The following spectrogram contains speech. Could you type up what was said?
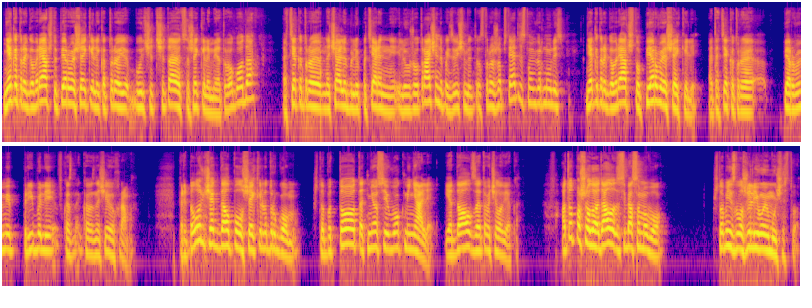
Некоторые говорят, что первые шекели, которые будут считаются шекелями этого года, а те, которые вначале были потеряны или уже утрачены, по от строгих обстоятельствам вернулись. Некоторые говорят, что первые шекели – это те, которые первыми прибыли в казначею храма. Предположим, человек дал полшекеля другому, чтобы тот отнес его к меняле и отдал за этого человека. А тот пошел и отдал за себя самого, чтобы не заложили его имущество.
